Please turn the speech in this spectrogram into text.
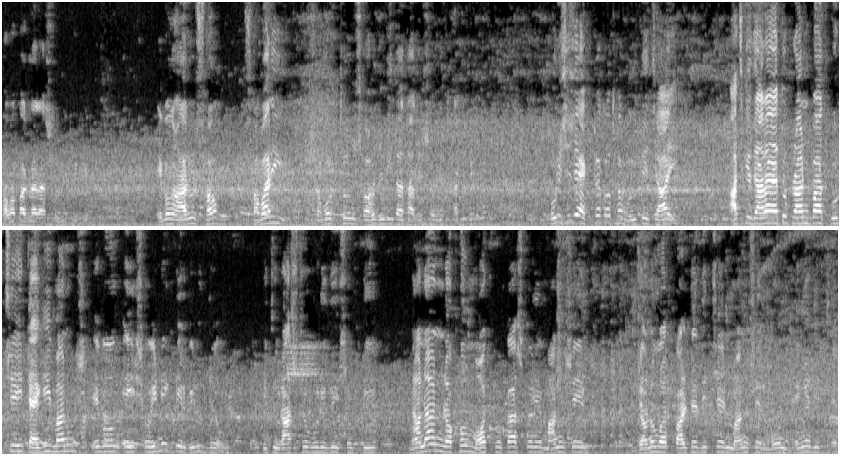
ভবা পাগলার আশ্রম থেকে। এবং আরও সব, সবারই সমর্থন, সহযোগিতা তাদের সঙ্গে থাকবে। পরিশেষে একটা কথা বলতে চাই। আজকে যারা এত প্রাণপাত করছে এই ত্যাগী মানুষ এবং এই সৈনিকদের বিরুদ্ধেও কিছু রাষ্ট্রবিরোধী শক্তি নানান রকম মত প্রকাশ করে মানুষের জনমত পাল্টে দিচ্ছেন, মানুষের মন ভেঙে দিচ্ছেন।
